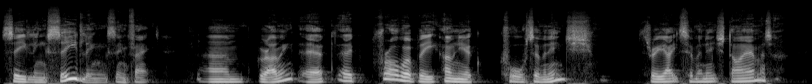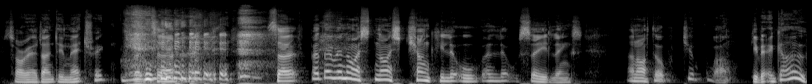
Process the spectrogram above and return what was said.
seedling seedlings, in fact, um, growing. They're, they're probably only a quarter of an inch, three eighths of an inch diameter. Sorry, I don't do metric. But, uh, so, but they were nice, nice, chunky little uh, little seedlings. And I thought, well, give it a go.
